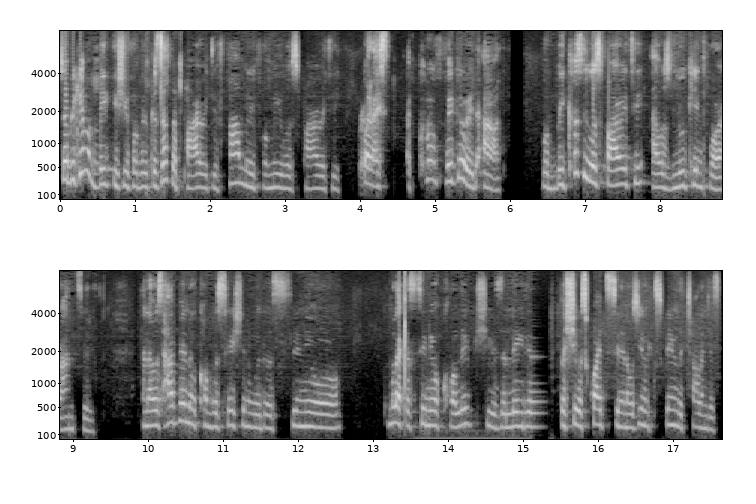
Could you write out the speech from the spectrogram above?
So it became a big issue for me because that's the priority. Family for me was priority. Right. But I, I couldn't figure it out. But because it was priority, I was looking for answers. And I was having a conversation with a senior, more like a senior colleague. She is a lady, but she was quite senior. And I was, you know, explaining the challenges.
